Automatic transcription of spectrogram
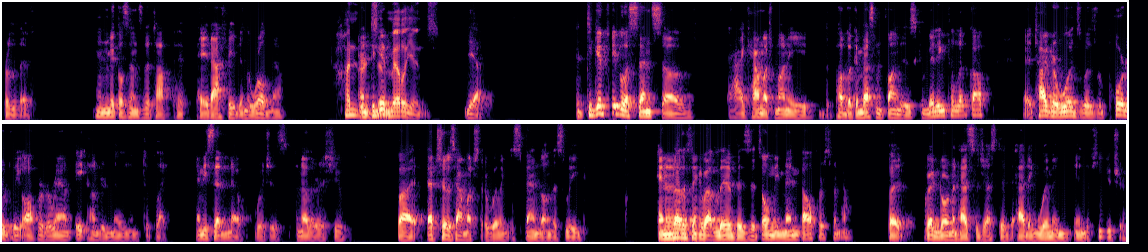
for LIV and Mickelson's the top paid athlete in the world now. Hundreds of give, millions. Yeah. And to give people a sense of like how much money the public investment fund is committing to LIV Golf, uh, Tiger Woods was reportedly offered around 800 million to play, and he said no, which is another issue. But that shows how much they're willing to spend on this league. And another thing about LIV is it's only men golfers for now, but Greg Norman has suggested adding women in the future.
